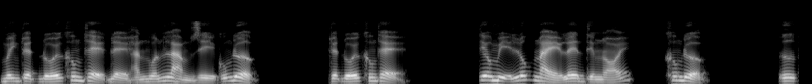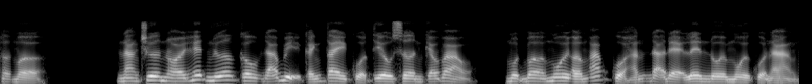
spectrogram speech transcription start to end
Mình tuyệt đối không thể để hắn muốn làm gì cũng được. Tuyệt đối không thể. Tiêu mị lúc này lên tiếng nói, không được. Ư thật mờ. Nàng chưa nói hết nữa câu đã bị cánh tay của Tiêu Sơn kéo vào, một bờ môi ấm áp của hắn đã đè lên đôi môi của nàng.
